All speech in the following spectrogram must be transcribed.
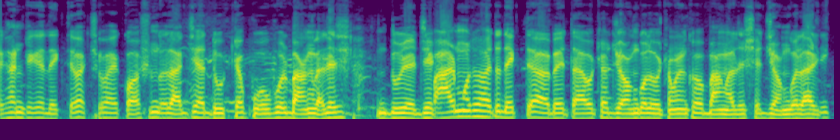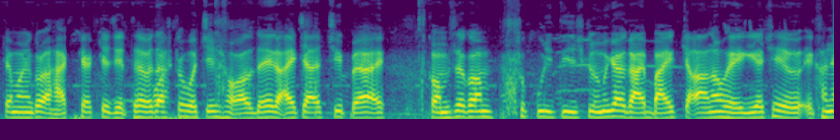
এখান থেকে দেখতে পাচ্ছি ভাই কত সুন্দর লাগছে আর দূরটা পুরো ফুল বাংলাদেশ দূরে যে পার মতো হয়তো দেখতে হবে তা ওটা জঙ্গল ওটা মনে করো বাংলাদেশের জঙ্গল আর দিকটা মনে করো হাঁটতে হাঁটতে যেতে হবে কষ্ট হচ্ছে সকাল থেকে গাড়ি চালাচ্ছি প্রায় কমসে কম একশো কুড়ি তিরিশ কিলোমিটার বাইক চালানো হয়ে গিয়েছে এখানে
